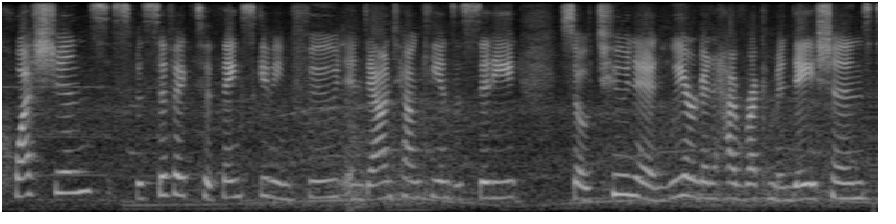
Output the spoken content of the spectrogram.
questions specific to Thanksgiving food in downtown Kansas City. So tune in. We are going to have recommendations.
